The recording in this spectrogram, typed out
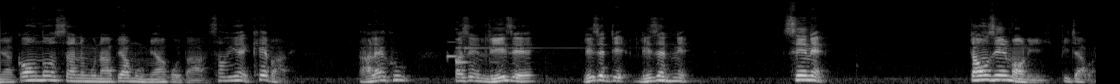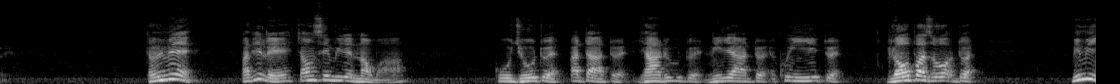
များကောင်းသောစံနမူနာပြမှုများကိုသာဆောင်ရွက်ခဲ့ပါတယ်ဒါလည်းအခုပတ်စင်40 41 42 ဆင်းတဲ့တောင်းစင်းမောင်ကြီးပြကြပါတယ်ဒါပေမဲ့ဘာဖြစ်လဲចောင်းဆင်းပြီးတဲ့နောက်မှာကိုဂျိုးအတွက်အတ္တအတွက်ယာရုအတွက်နေရာအတွက်အခွင့်အရေးအတွက်လောဘဇောအတွက်မိမိ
